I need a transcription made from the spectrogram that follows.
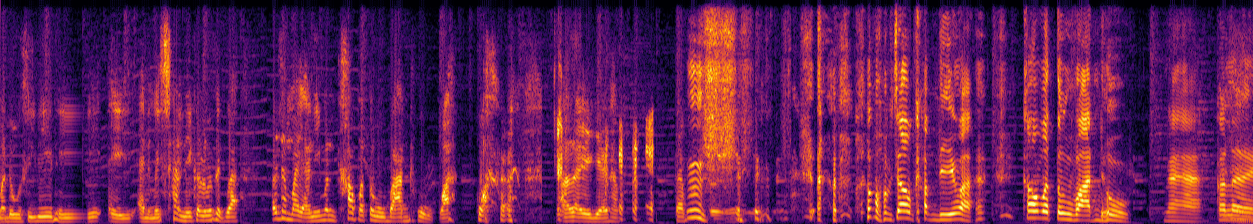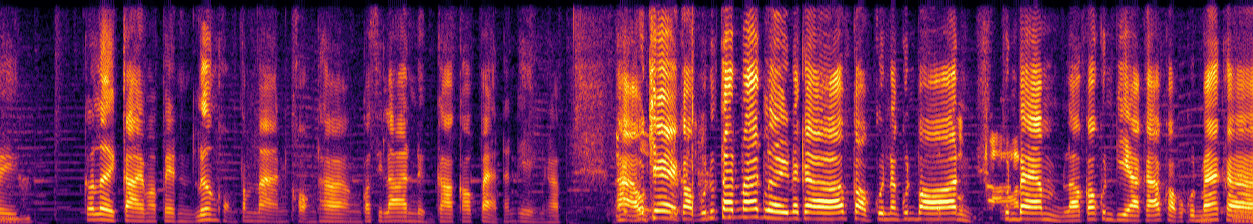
มาดูซีรีส์นี้ไอแอนิเมชันนี้ก็รู้สึกว่าเออทำไมอันนี้มันเข้าประตูบานถูกวะกว่าอะไรอย่างเงี้ยครับ แต่อืมผมชอบคำนี้ว่ะ เข้าประตูบานถูกนะฮะก็เลย ก็เลยกลายมาเป็นเรื่องของตำนานของทางก็ซิล่า1998 นั่นเองครับอ่าโอเค ขอบคุณทุกท่านมากเลยนะครับ ขอบคุณทางคุณบอลคุณแบม แล้วก็คุณเบียร์ครับ ขอบคุณมากครั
